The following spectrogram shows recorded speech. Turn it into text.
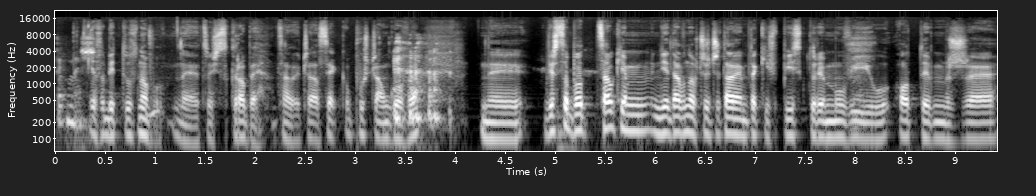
Tak, myślę. Ja sobie tu znowu coś skrobę cały czas, jak opuszczam głowę. Y, wiesz co, bo całkiem niedawno przeczytałem taki wpis, który mówił o tym, że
